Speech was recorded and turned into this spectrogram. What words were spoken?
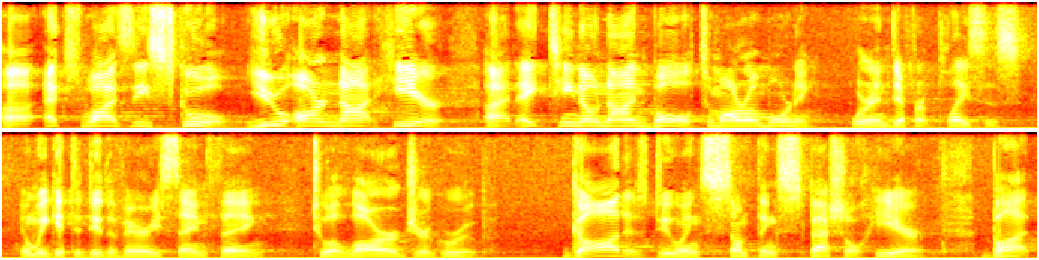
uh, XYZ school. You are not here at 1809 Bowl tomorrow morning. We're in different places, and we get to do the very same thing to a larger group. God is doing something special here, but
